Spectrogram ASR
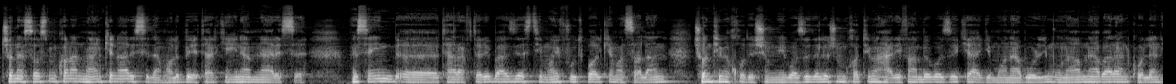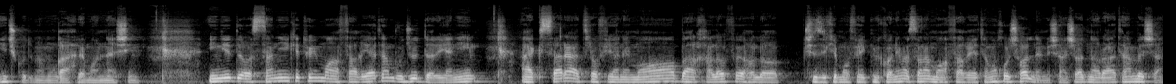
چون احساس می‌کنن من که نرسیدم حالا بهتر که اینم نرسه. مثل این طرفداری بعضی از تیم‌های فوتبال که مثلا تیم خودشون میبازه دلشون می‌خواد تیم حریف هم ببازه که اگه ما نبردیم اونا هم نبرن. کلا هیچ کدوممون قهرمان نشیم. این یه داستانیه که توی موفقیت هم وجود داره. یعنی اکثر اطرافیان ما برخلاف حالا چیزی که ما فکر می‌کنیم مثلا موفقیت ما خوشحال نمیشن شاید ناراحت هم بشن.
